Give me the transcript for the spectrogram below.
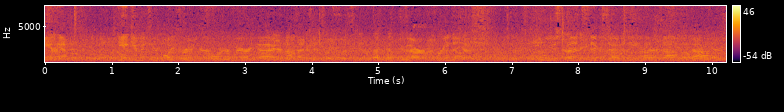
can't happen. You can't give it to your boyfriend, your or your married guy, or none of that shit. You are. When you spend six, seven, eight hundred thousand dollars,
